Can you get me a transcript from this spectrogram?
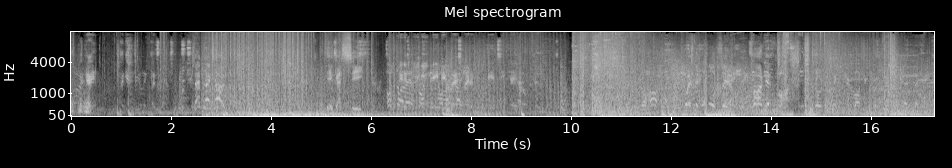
Okay. I get feeling that's out! Take a seat. Hostile airstrike near your location. You're halfway. Western floor sale. Target lost. Roger 6-2 on recruitment.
